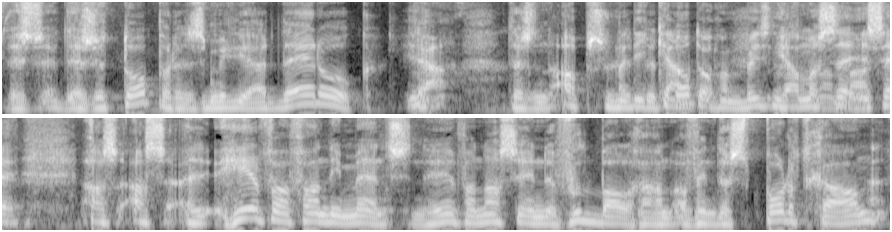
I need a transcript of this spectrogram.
Dus, dat is een topper, dat is een miljardair ook. Ja. Dat is een absolute Maar die kan topper. toch een business Ja, maar ze, als, als, eh, heel veel van die mensen, hè, van als ze in de voetbal gaan of in de sport gaan,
